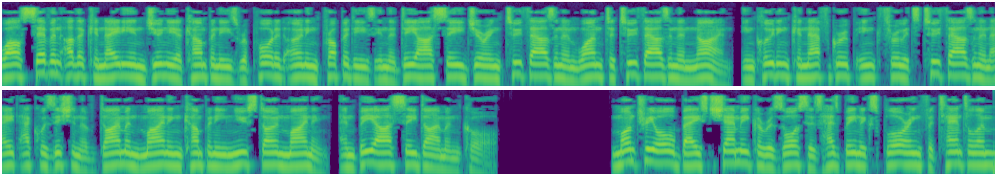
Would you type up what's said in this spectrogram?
While seven other Canadian junior companies reported owning properties in the DRC during 2001 to 2009, including Canaf Group Inc. through its 2008 acquisition of diamond mining company New Stone Mining, and BRC Diamond Corp. Montreal-based Shamika Resources has been exploring for tantalum,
